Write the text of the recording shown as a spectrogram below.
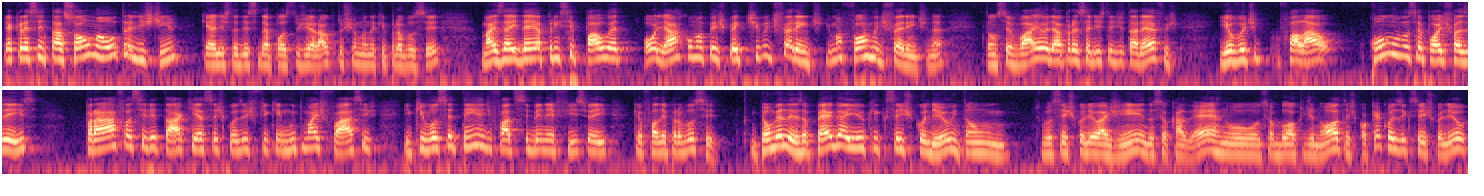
e acrescentar só uma outra listinha, que é a lista desse depósito geral que estou chamando aqui para você, mas a ideia principal é olhar com uma perspectiva diferente, de uma forma diferente, né? Então você vai olhar para essa lista de tarefas e eu vou te falar como você pode fazer isso para facilitar que essas coisas fiquem muito mais fáceis e que você tenha de fato esse benefício aí que eu falei para você. Então beleza, pega aí o que, que você escolheu, então se você escolheu a agenda, o seu caderno o seu bloco de notas, qualquer coisa que você escolheu,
